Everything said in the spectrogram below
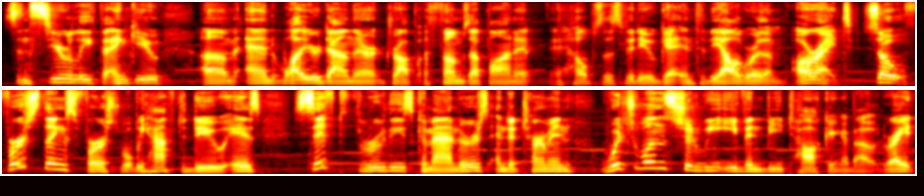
sincerely thank you. Um, and while you're down there drop a thumbs up on it. It helps this video get into the algorithm. All right so first things first what we have to do is sift through these commanders and determine which ones should we even be talking about right?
